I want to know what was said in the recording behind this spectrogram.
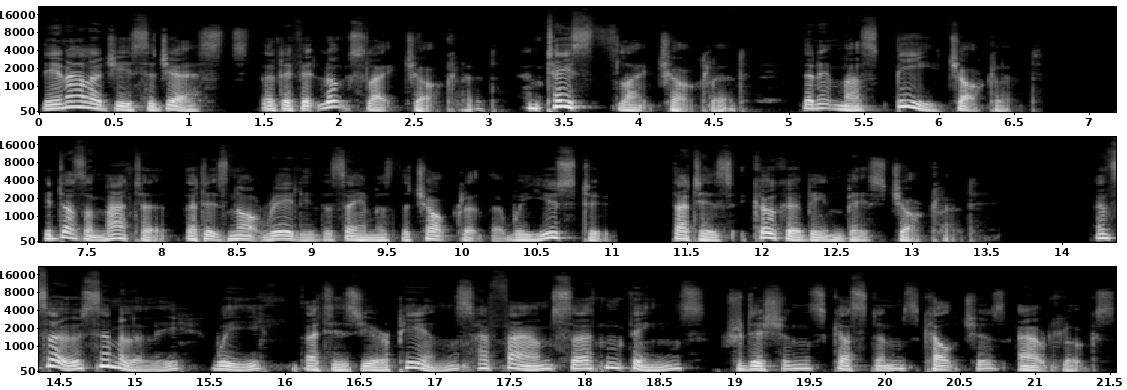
the analogy suggests that if it looks like chocolate and tastes like chocolate, then it must be chocolate. It doesn't matter that it's not really the same as the chocolate that we're used to, that is, cocoa bean based chocolate. And so, similarly, we, that is, Europeans, have found certain things, traditions, customs, cultures, outlooks,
